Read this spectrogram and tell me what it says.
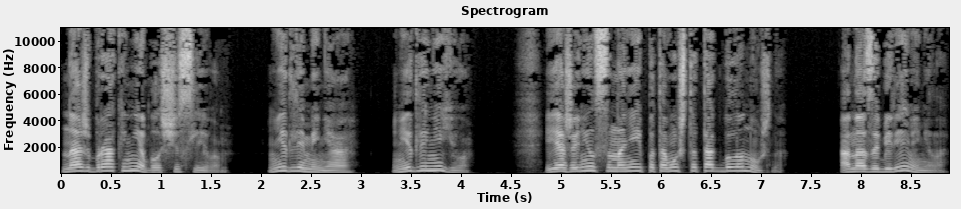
Наш брак не был счастливым. Ни для меня, ни для нее. Я женился на ней, потому что так было нужно. Она забеременела,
